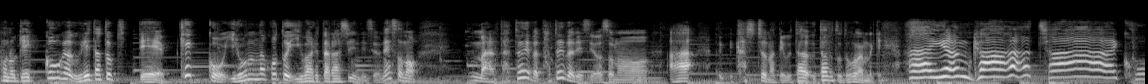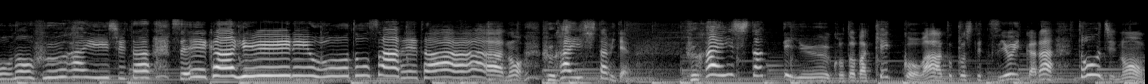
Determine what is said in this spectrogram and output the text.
この月光が売れた時って結構いろんなこと言われたらしいんですよね。その、まあ、例えば、例えばですよ、その、あ、歌詞ちょっと待って、歌う、歌うとどうなんだっけ ?I am God, この腐敗した世界に落とされたの、腐敗したみたいな。腐敗したっていう言葉結構ワードとして強いから当時の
